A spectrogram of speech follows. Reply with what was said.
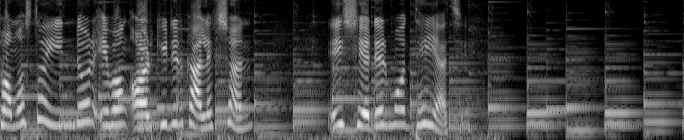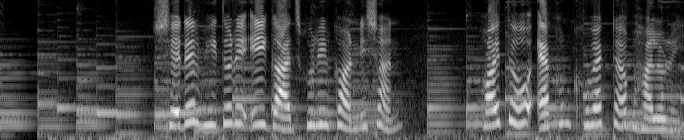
সমস্ত ইনডোর এবং অর্কিডের কালেকশন এই শেডের মধ্যেই আছে। শেডের ভিতরে এই গাছগুলির কন্ডিশন হয়তো এখন খুব একটা ভালো নেই।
